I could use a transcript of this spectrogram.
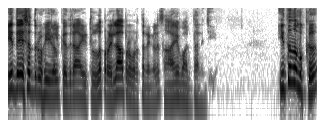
ഈ ദേശദ്രോഹികൾക്കെതിരായിട്ടുള്ള എല്ലാ പ്രവർത്തനങ്ങളും സഹായം വാഗ്ദാനം ചെയ്യും ഇത് നമുക്ക്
